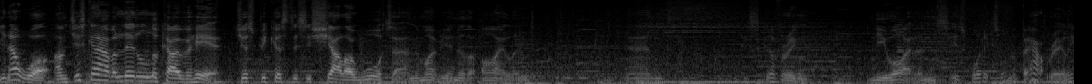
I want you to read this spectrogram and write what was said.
You know what? I'm just going to have a little look over here, just because this is shallow water and there might be another island. And discovering new islands is what it's all about, really.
